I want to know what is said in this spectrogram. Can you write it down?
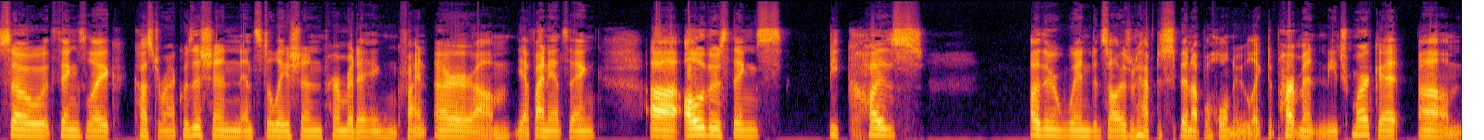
so things like customer acquisition, installation, permitting, fin- or um, yeah, financing, uh, all of those things, because other wind installers would have to spin up a whole new like department in each market. Um,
